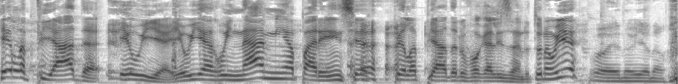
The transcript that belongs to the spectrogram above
pela piada eu ia. Eu ia arruinar a minha aparência pela piada do Vogalizando. Tu não ia? Pô, eu não ia não.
